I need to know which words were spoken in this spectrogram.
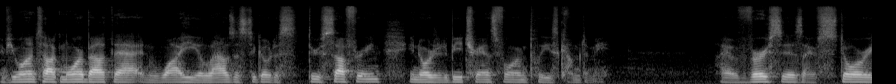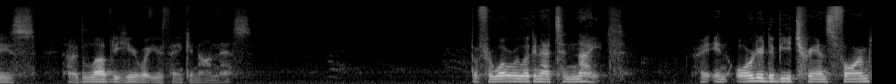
If you want to talk more about that and why he allows us to go to, through suffering in order to be transformed, please come to me. I have verses, I have stories, and I would love to hear what you're thinking on this. But for what we're looking at tonight, right, in order to be transformed,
